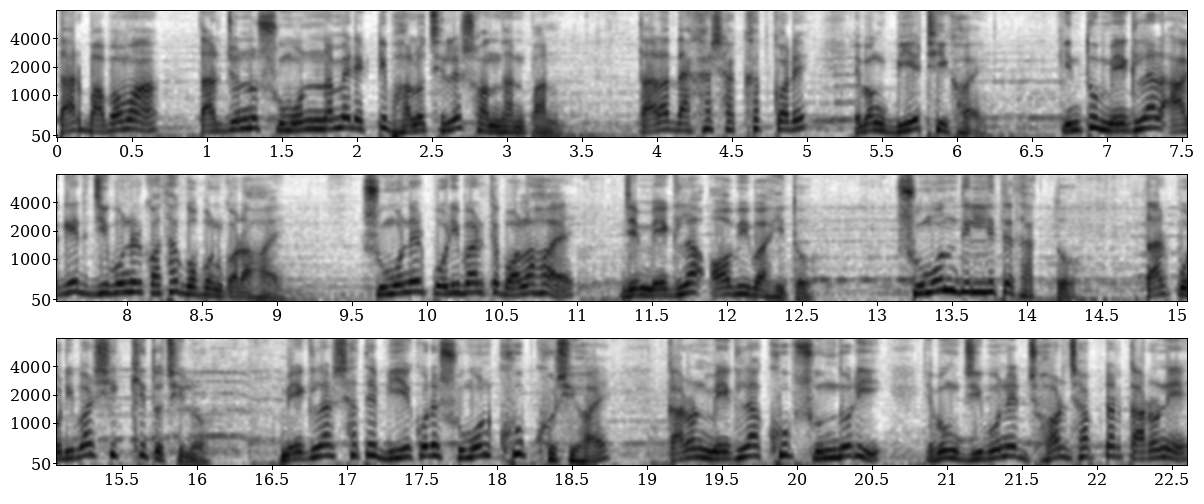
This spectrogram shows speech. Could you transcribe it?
তার বাবা মা তার জন্য সুমন নামের একটি ভালো ছেলের সন্ধান পান। তারা দেখা সাক্ষাৎ করে এবং বিয়ে ঠিক হয়। কিন্তু মেঘলার আগের জীবনের কথা গোপন করা হয়। সুমনের পরিবারকে বলা হয় যে মেঘলা অবিবাহিত। সুমন দিল্লিতে থাকত। তার পরিবার শিক্ষিত ছিল। মেঘলার সাথে বিয়ে করে সুমন খুব খুশি হয় কারণ মেঘলা খুব সুন্দরী এবং জীবনের ঝড়ঝাপটার কারণে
